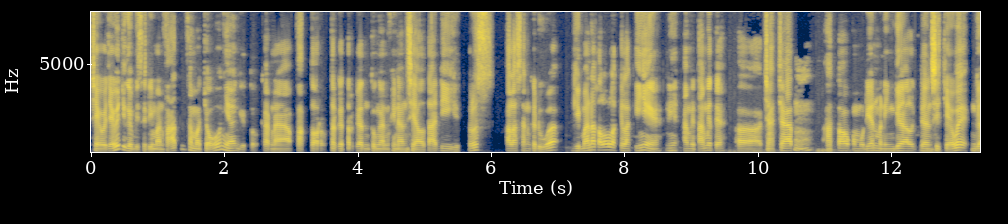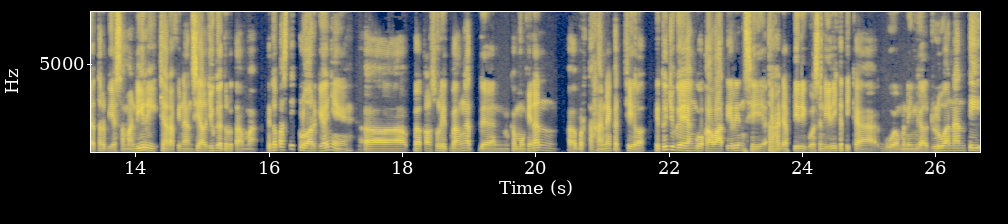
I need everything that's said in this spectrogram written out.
cewek-cewek juga bisa dimanfaatin sama cowoknya gitu karena faktor ketergantungan finansial tadi gitu. terus alasan kedua gimana kalau laki-lakinya ya ini amit-amit ya eh, cacat Mm. atau kemudian meninggal dan si cewek nggak terbiasa mandiri secara finansial juga terutama itu pasti keluarganya ya eh, bakal sulit banget dan kemungkinan eh, bertahannya kecil. Itu juga yang gue khawatirin sih terhadap diri gue sendiri ketika gue meninggal duluan nanti.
